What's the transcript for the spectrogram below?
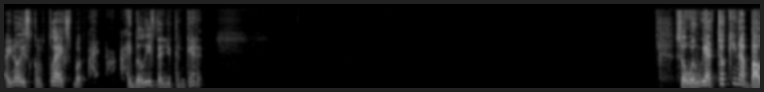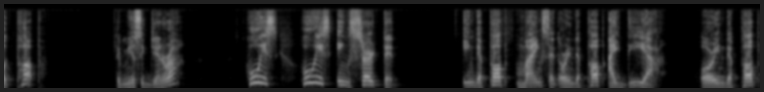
I know it's complex, but I, I believe that you can get it. So when we are talking about pop, the music genre, who is who is inserted in the pop mindset or in the pop idea or in the pop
